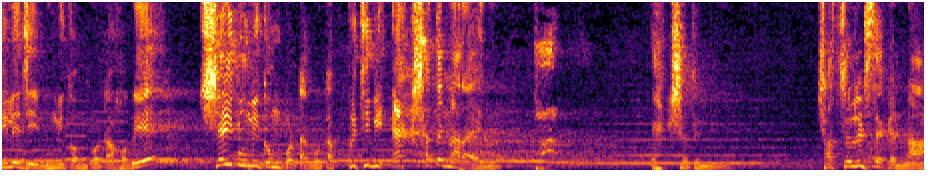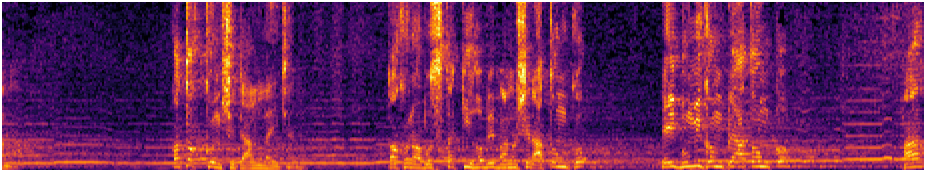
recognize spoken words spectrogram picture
দিলে যে ভূমিকম্পটা হবে, সেই ভূমিকম্পটা গোটা পৃথিবী একসাথে নাড়ায় দিন একসাথে নিয়ে সাতচল্লিশ সেকেন্ড, না না। কতক্ষণ সেটা আল্লাহ জানে। তখন অবস্থা কি হবে মানুষের আতঙ্ক? এই ভূমিকম্পে আতঙ্ক? হ্যাঁ?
